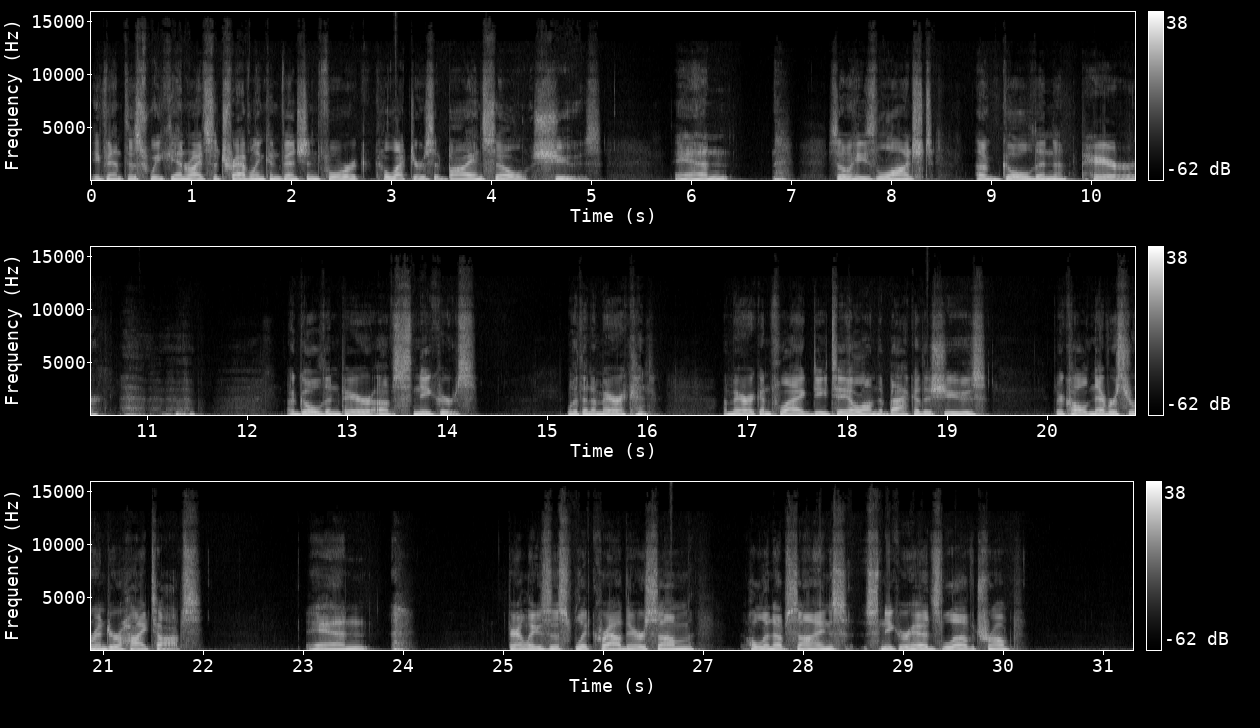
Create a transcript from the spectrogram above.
event this weekend, right? It's a traveling convention for collectors that buy and sell shoes. And so he's launched a golden pair, a golden pair of sneakers with an American American flag detail on the back of the shoes. They're called Never Surrender High Tops. And apparently there's a split crowd there. Some holding up signs, sneakerheads love Trump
